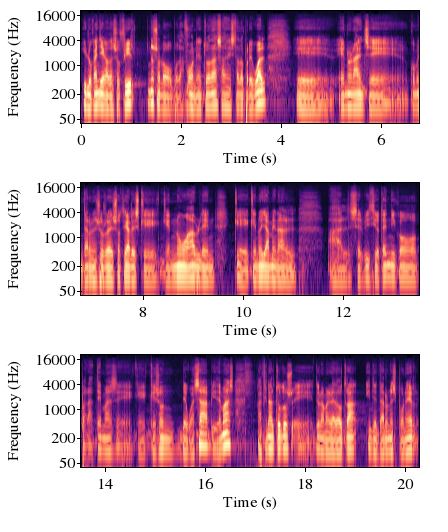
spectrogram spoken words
y lo que han llegado a sufrir, no solo Vodafone, todas han estado por igual. Eh, en Orange eh, comentaron en sus redes sociales que, no hablen, que, no llamen al, al, servicio técnico para temas que, que, son de WhatsApp y demás. Al final todos, eh, de una manera u otra, intentaron exponer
